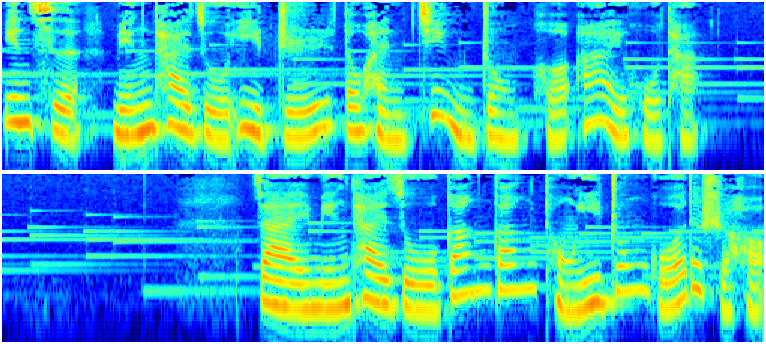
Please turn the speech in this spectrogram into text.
因此明太祖一直都很敬重和爱护他。在明太祖刚刚统一中国的时候，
